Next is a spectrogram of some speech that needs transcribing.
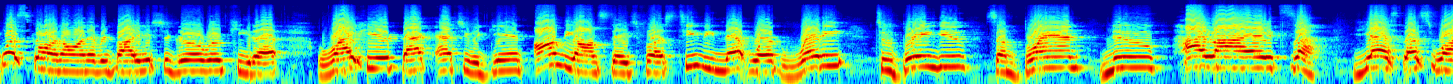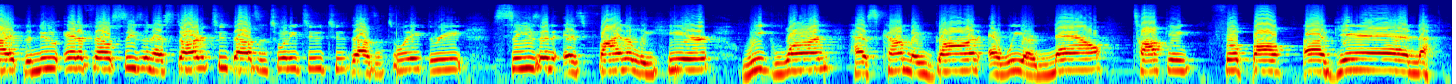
What's going on, everybody? It's your girl, Rokita, right here back at you again on the Onstage Plus TV network, ready to bring you some brand new highlights. Yes, that's right. The new NFL season has started. 2022 2023 season is finally here. Week one has come and gone, and we are now talking football again.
